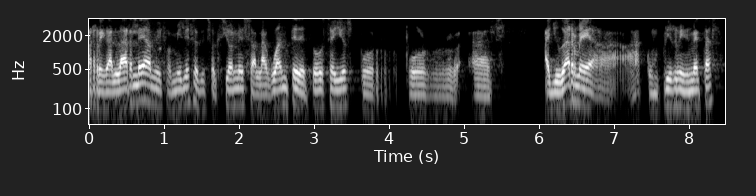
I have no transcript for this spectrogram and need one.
a regalarle a mi familia satisfacciones al aguante de todos ellos por, por ayudarme a, cumplir mis metas.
